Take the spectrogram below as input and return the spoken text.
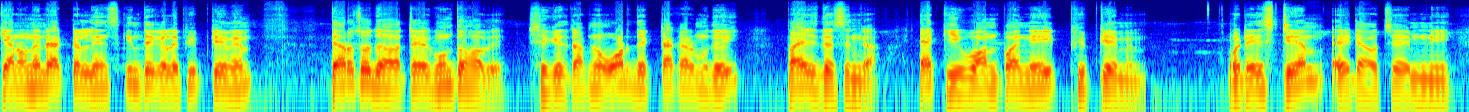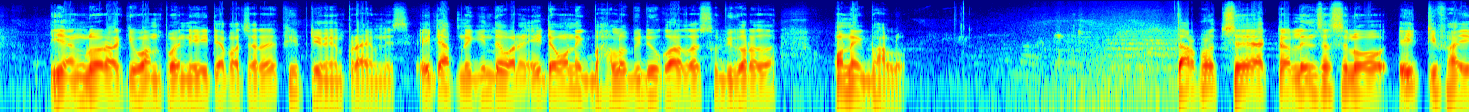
ক্যাননের একটা লেন্স কিনতে গেলে ফিফটি এম এম তেরো চোদ্দ হাজার টাকা গুনতে হবে। সেক্ষেত্রে আপনি অর্ধেক টাকার মধ্যেই পেয়ে যেতেছেন গা। একই one point eight fifty M M ওইটা এম এইটা হচ্ছে এমনি ইয়াংলোর আর কি ওয়ান পয়েন্ট এইট অ্যাপাচারের fifty M M prime lens এটা আপনি কিনতে পারেন। এটা অনেক ভালো ভিডিও করা যায়, ছবি করা যায়। অনেক ভালো। তারপর হচ্ছে একটা লেন্স ছিল এইটটি ফাইভ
